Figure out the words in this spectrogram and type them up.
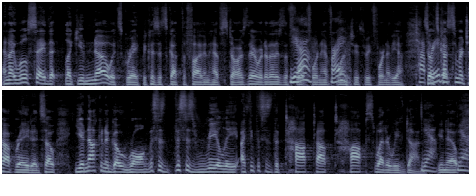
And I will say that, like, you know it's great because it's got the five and a half stars there, whatever that is, the four, Yeah, four and a half, right. one, two, three, four and a half, yeah. Top so rated. it's customer top rated. So you're not going to go wrong. This is this is really, I think this is the top, top, top sweater we've done. Yeah, You know, yeah.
